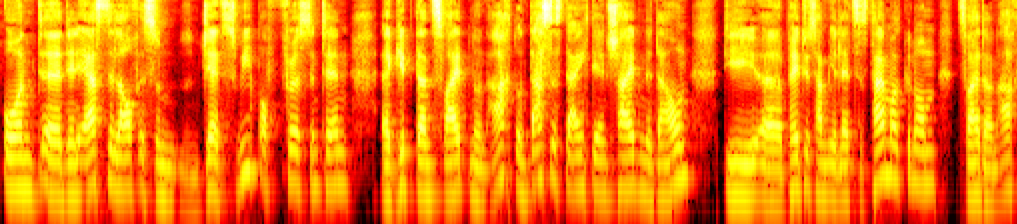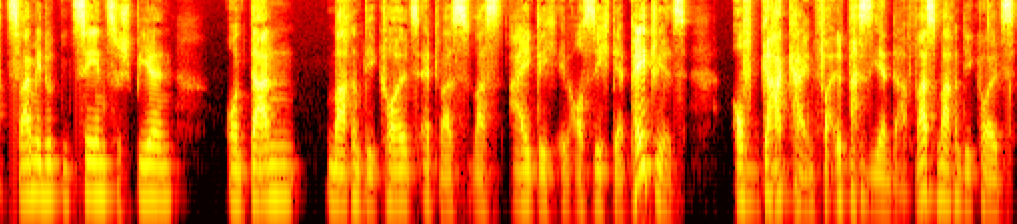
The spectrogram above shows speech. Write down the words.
und äh, der erste Lauf ist so ein, Jet Sweep auf First and Ten, er gibt dann zweiten und acht. Und das ist eigentlich der entscheidende Down. Die äh, Patriots haben ihr letztes Timeout genommen, zweiter und acht, zwei Minuten zehn zu spielen. Und dann machen die Colts etwas, was eigentlich aus Sicht der Patriots auf gar keinen Fall passieren darf. Was machen die Colts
